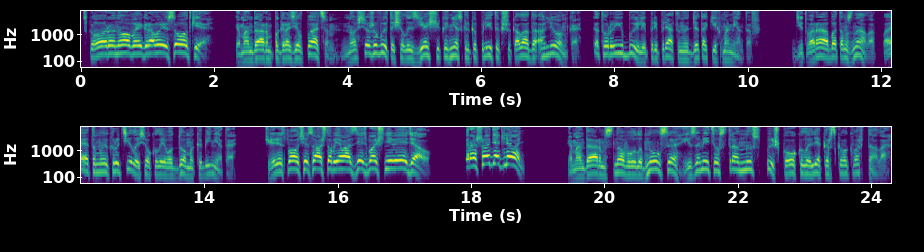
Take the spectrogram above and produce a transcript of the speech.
«Скоро новые игровые сутки!» Командарм погрозил пальцем, но все же вытащил из ящика несколько плиток шоколада «Аленка», которые и были припрятаны для таких моментов. Детвора об этом знала, поэтому и крутилась около его дома кабинета. «Через полчаса, чтобы я вас здесь больше не видел!» «Хорошо, дядь Лень!» Командарм снова улыбнулся и заметил странную вспышку около лекарского квартала.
